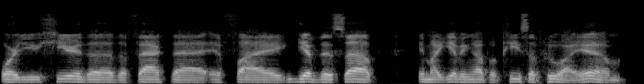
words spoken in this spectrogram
or you hear the the fact that if I give this up, am I giving up a piece of who I am?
